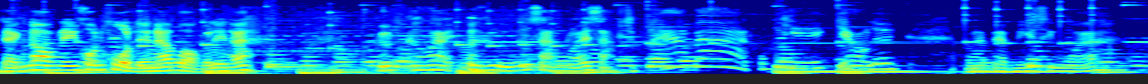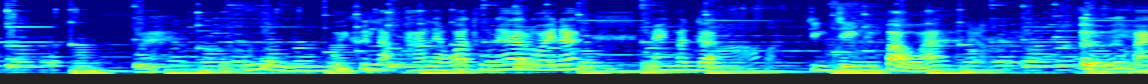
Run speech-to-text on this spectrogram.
แตกนอกในคนโหดเลยนะบอกไว้เลยนะกึกเข้าเออสามร้อยสามสิบห้าบาท โอเคเกี่ยวเลย มาแบบนี้สิวะมาโอ้โหขึ้นหลักพันแล้วว่าทุนห้าร้อยนะ แม่งมันจะจริง ๆ หรือเปล่าวะ เออมา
